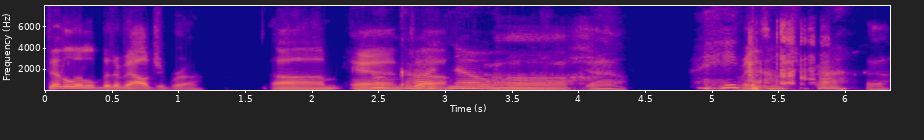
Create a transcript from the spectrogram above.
did a little bit of algebra, um, and oh God, uh, no! Oh. yeah, I hate the amazing. algebra.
